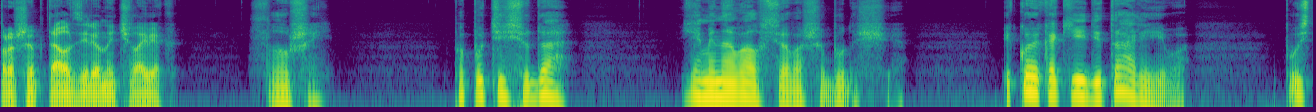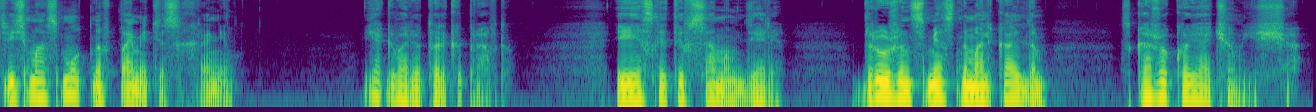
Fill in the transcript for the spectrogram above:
прошептал зеленый человек. Слушай, по пути сюда я миновал все ваше будущее и кое-какие детали его, пусть весьма смутно в памяти сохранил. Я говорю только правду. И если ты в самом деле дружен с местным алькальдом, скажу кое о чем еще. —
